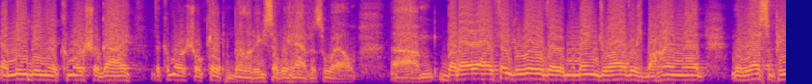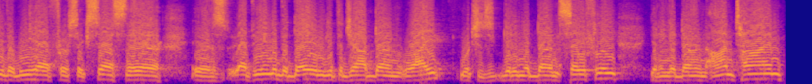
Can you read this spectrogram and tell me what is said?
and me being a commercial guy, the commercial capabilities that we have as well. Um, But I, I think really the, the main drivers behind that, the recipe that we have for success there is, at the end of the day, we get the job done right, which is getting it done safely, getting it done on time,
